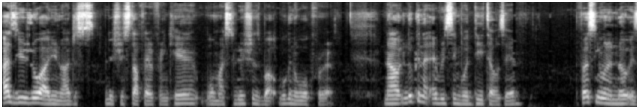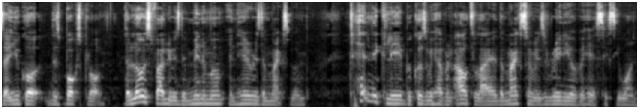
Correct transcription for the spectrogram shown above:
as usual, I you know I just literally stuffed everything here, all my solutions, but we're gonna walk through it. Now looking at every single details here, the first thing you want to note is that you got this box plot. The lowest value is the minimum and here is the maximum. Technically, because we have an outlier, the maximum is really over here, 61.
